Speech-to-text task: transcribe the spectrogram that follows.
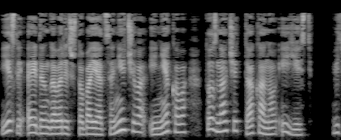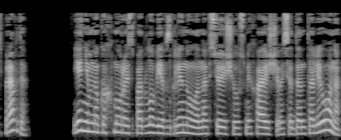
Если Эйден говорит, что бояться нечего и некого, то значит, так оно и есть. Ведь правда? Я немного хмуро из-под лобья взглянула на все еще усмехающегося Данталиона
